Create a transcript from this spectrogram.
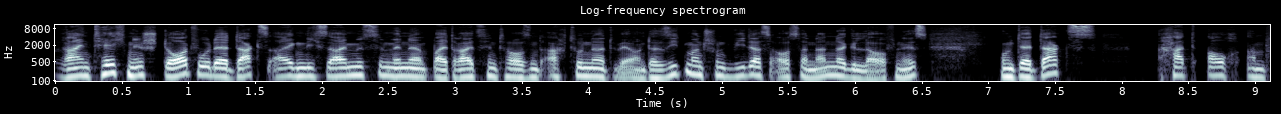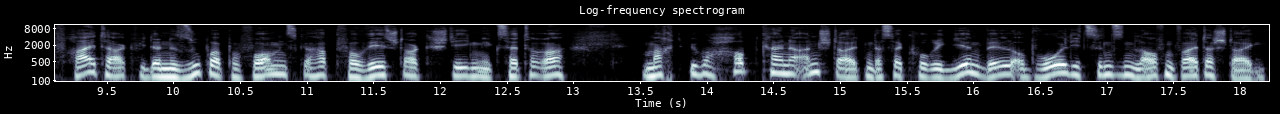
rein technisch dort, wo der DAX eigentlich sein müsste, wenn er bei 13.800 wäre. Und da sieht man schon, wie das auseinandergelaufen ist. Und der DAX hat auch am Freitag wieder eine super Performance gehabt, VW stark gestiegen etc macht überhaupt keine Anstalten, dass er korrigieren will, obwohl die Zinsen laufend weiter steigen.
